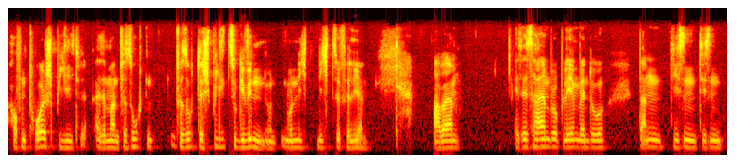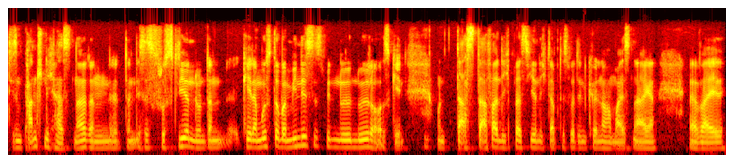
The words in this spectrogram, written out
auf ein Tor spielt. Also man versucht, versucht das Spiel zu gewinnen und, und nicht, nicht zu verlieren. Aber es ist halt ein Problem, wenn du dann diesen, diesen, diesen Punch nicht hast, ne? dann, dann ist es frustrierend und dann, okay, da musst du aber mindestens mit 0-0 rausgehen. Und das darf halt nicht passieren. Ich glaube, das wird den Köln noch am meisten ärgern, äh, weil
